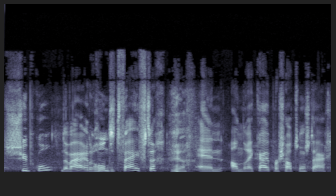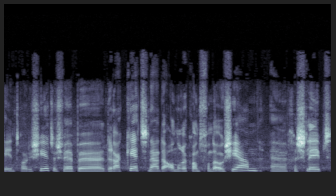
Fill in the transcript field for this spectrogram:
super cool. Er waren er 150. Ja. En André Kuipers had ons daar geïntroduceerd. Dus we hebben de raket naar de andere kant van de oceaan uh, gesleept.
